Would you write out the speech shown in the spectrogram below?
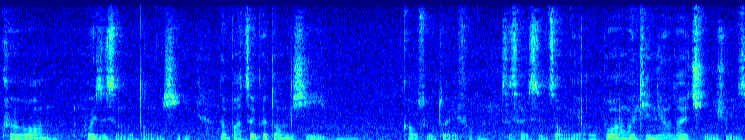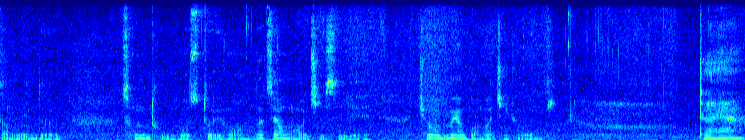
渴望。会是什么东西？那把这个东西告诉对方，这才是重要的，不然会停留在情绪上面的冲突或是对话。那这样的话，其实也就没有办法解决问题。对啊，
